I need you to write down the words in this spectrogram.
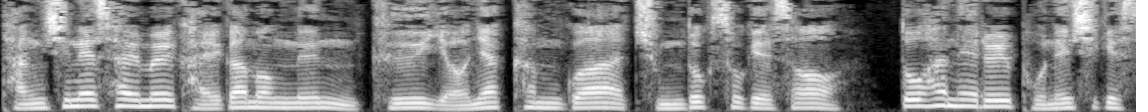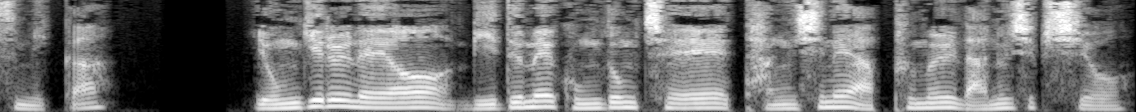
당신의 삶을 갉아먹는 그 연약함과 중독 속에서 또 한 해를 보내시겠습니까? 용기를 내어 믿음의 공동체에 당신의 아픔을 나누십시오.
